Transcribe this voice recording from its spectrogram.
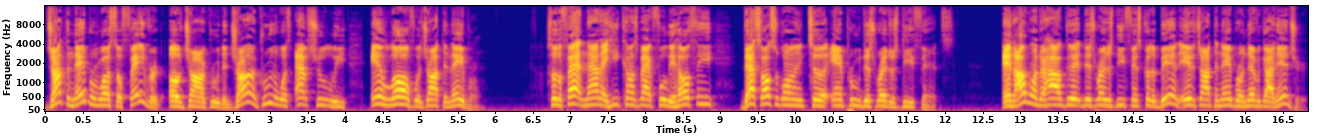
Jonathan Abram was a favorite of Jon Gruden. Jon Gruden was absolutely in love with Jonathan Abram. So the fact now that he comes back fully healthy, that's also going to improve this Raiders defense. And I wonder how good this Raiders defense could have been if Jonathan Abram never got injured.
